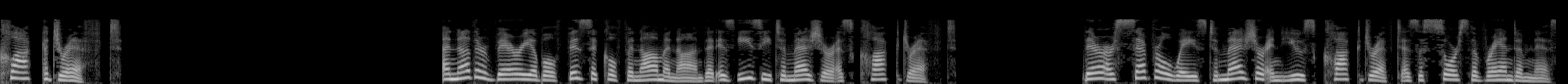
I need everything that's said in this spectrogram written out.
Clock drift Another variable physical phenomenon that is easy to measure is clock drift. There are several ways to measure and use clock drift as a source of randomness.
